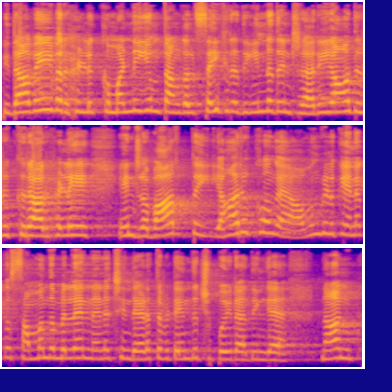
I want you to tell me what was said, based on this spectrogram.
பிதாவே இவர்களுக்கு மன்னியும் தாங்கள் செய்கிறது இன்னதென்று அறியாதிருக்கிறார்களே என்ற வார்த்தை யாருக்கோங்க? அவங்களுக்கு எனக்கு சம்மந்தம் இல்லைன்னு நினச்சி இந்த இடத்த விட்டு எந்திரிச்சு போயிடாதீங்க. நான்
